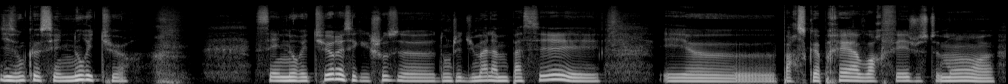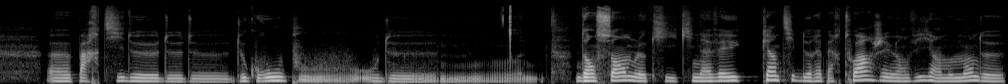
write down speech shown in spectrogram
Disons que c'est une nourriture. C'est une nourriture et c'est quelque chose euh, dont j'ai du mal à me passer. Et, euh, parce qu'après avoir fait justement partie de, de, groupes ou, de d'ensembles qui, qui n'avaient qu'un type de répertoire, j'ai eu envie à un moment de,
